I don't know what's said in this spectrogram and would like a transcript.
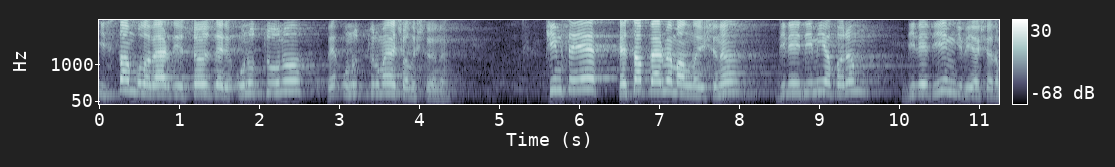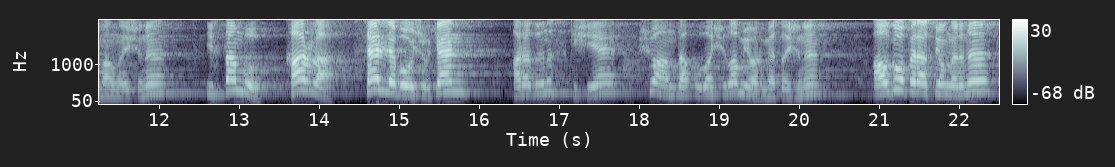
İstanbul'a verdiği sözleri unuttuğunu ve unutturmaya çalıştığını, kimseye hesap vermem anlayışını, dilediğimi yaparım, dilediğim gibi yaşarım anlayışını, İstanbul karla, selle boğuşurken aradığınız kişiye şu anda ulaşılamıyor mesajını, algı operasyonlarını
